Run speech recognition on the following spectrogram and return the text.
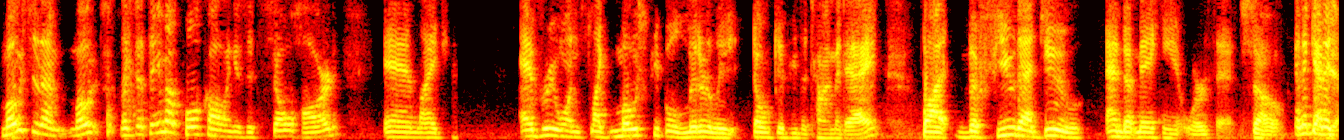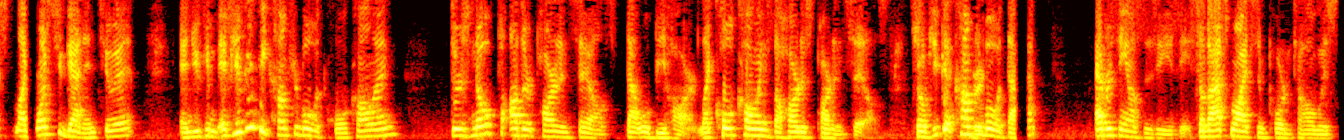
most of them, most like the thing about cold calling is it's so hard, and like everyone's like most people literally don't give you the time of day, but the few that do end up making it worth it. So, and again, it's like once you get into it, and you can, if you can be comfortable with cold calling. There's no other part in sales that will be hard. Like cold calling is the hardest part in sales. So if you get comfortable with that, everything else is easy. So that's why it's important to always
